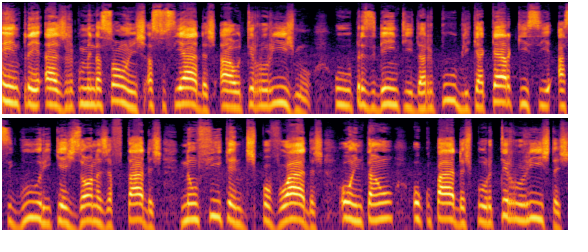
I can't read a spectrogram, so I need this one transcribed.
Entre as recomendações associadas ao terrorismo, o presidente da República quer que se assegure que as zonas afetadas não fiquem despovoadas ou então ocupadas por terroristas.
